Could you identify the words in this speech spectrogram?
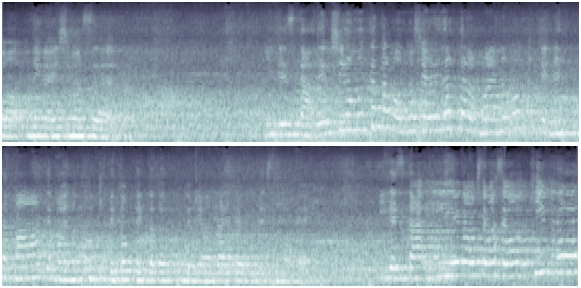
お願いします。いいですか？で後ろの方ももしあれだったら前の方来てね。黙って前の方来て取っていただく分には大丈夫ですので。いいですか？いい笑顔してますよ。キープです。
